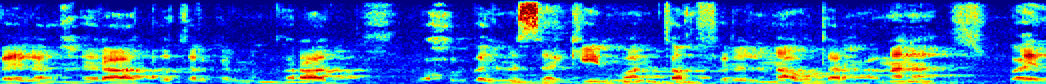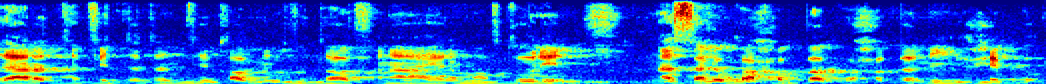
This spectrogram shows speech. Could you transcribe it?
فعل الخيرات وترك المنكرات وحب المساكين وأن تغفر لنا وترحمنا وإذا أردت فتنة في قوم فتوفنا غير مفتون نسألك حبك وحب من يحبك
